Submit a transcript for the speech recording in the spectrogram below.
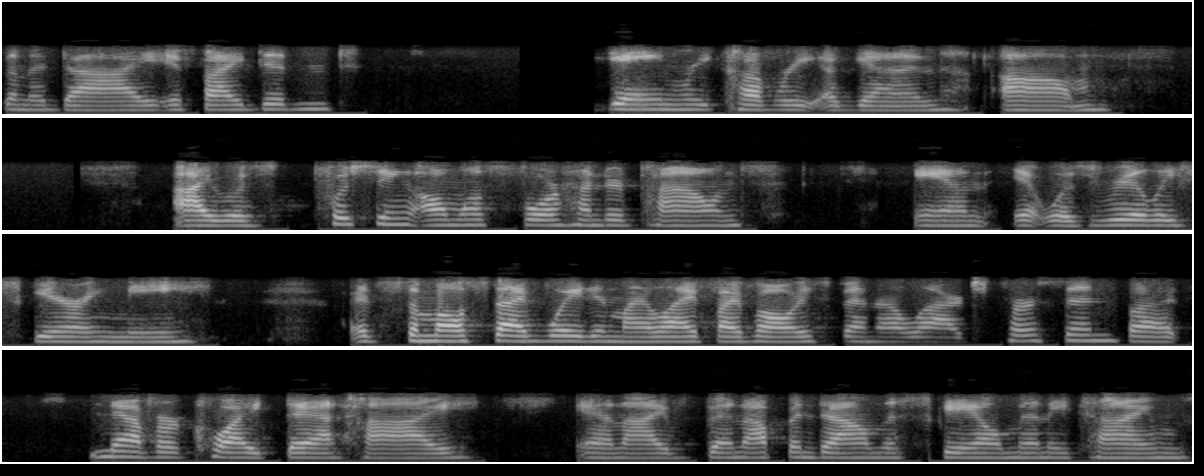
going to die if I didn't gain recovery again. Um, I was pushing almost 400 pounds, and it was really scaring me. It's the most I've weighed in my life. I've always been a large person, but never quite that high. And I've been up and down the scale many times,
